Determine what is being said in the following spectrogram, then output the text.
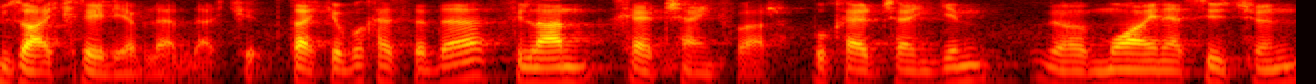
müzakirə eləyə bilərlər ki, tutaq ki, bu xəstədə filan xərçəng var. Bu xərçəngin müayinəsi üçün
